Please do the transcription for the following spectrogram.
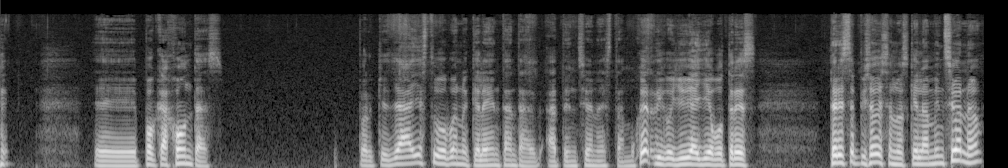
eh, Pocahontas. Porque ya, ya estuvo bueno que le den tanta atención a esta mujer. Digo, yo ya llevo tres, tres episodios en los que la menciono.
